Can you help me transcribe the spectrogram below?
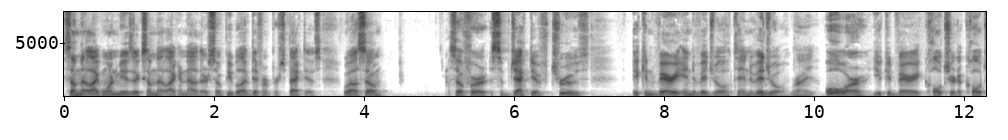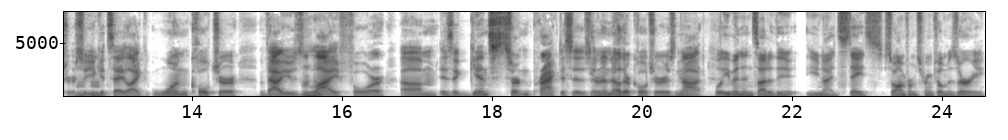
some that like one music, some that like another. So people have different perspectives. Well, so so for subjective truth, it can vary individual to individual. Right. Or you could vary culture to culture. So Mm-hmm. you could say like one culture values life or um, is against certain practices, and another culture is not. Well, even inside of the United States, so I'm from Springfield, Missouri,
